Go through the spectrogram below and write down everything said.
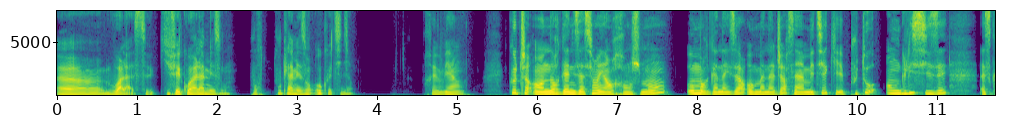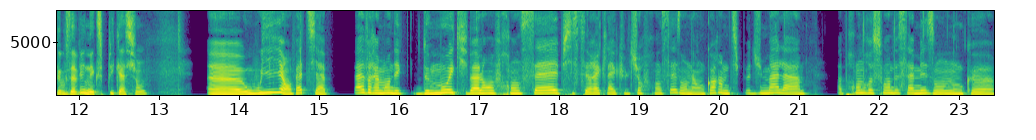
voilà, ce qui fait quoi à la maison pour toute la maison au quotidien. Très bien. Coach en organisation et en rangement, home organizer, home manager, c'est un métier qui est plutôt anglicisé. Est-ce que vous avez une explication? Euh, oui, en fait, il n'y a pas vraiment des- de mots équivalents en français. Et puis, c'est vrai que la culture française, on a encore un petit peu du mal à, à prendre soin de sa maison. Donc, euh,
